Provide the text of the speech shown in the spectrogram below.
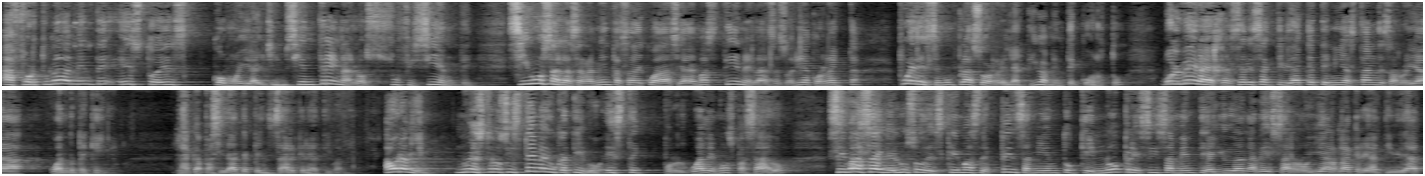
afortunadamente esto es como ir al gym. Si entrenas lo suficiente Si usas las herramientas adecuadas y además tienes la asesoría correcta, puedes en un plazo relativamente corto volver a ejercer esa actividad que tenías tan desarrollada cuando pequeño, la capacidad de pensar creativamente. Ahora bien, nuestro sistema educativo, este por el cual hemos pasado, se basa en el uso de esquemas de pensamiento que no precisamente ayudan a desarrollar la creatividad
